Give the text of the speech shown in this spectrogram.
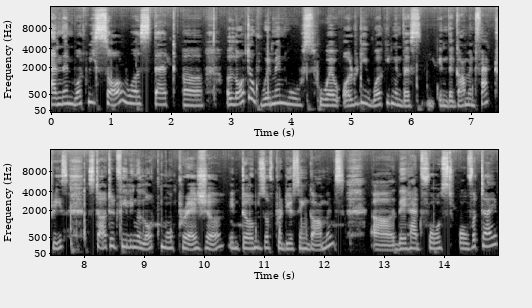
and then what we saw was that uh, a lot of women who who were already working in this in the garment factories started feeling a lot more pressure in terms of producing garments. Uh, they had forced overtime.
